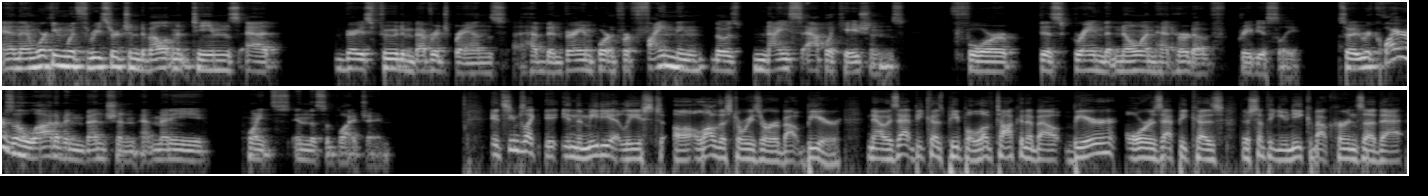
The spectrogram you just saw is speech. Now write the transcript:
And then working with research and development teams at various food and beverage brands have been very important for finding those nice applications for this grain that no one had heard of previously. So it requires a lot of invention at many points in the supply chain. It seems like in the media, at least, a lot of the stories are about beer. Now, is that because people love talking about beer, or is that because there's something unique about Kernza that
